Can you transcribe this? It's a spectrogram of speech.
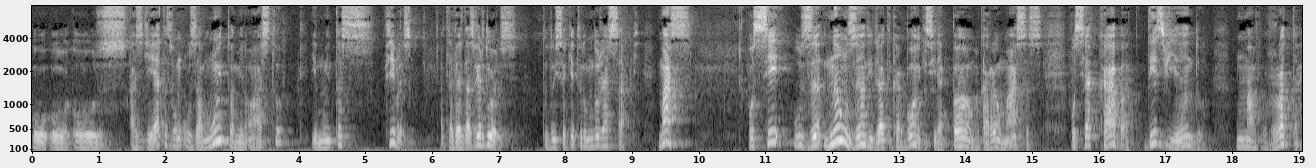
o, o, os, as dietas vão usar muito aminoácido e muitas fibras através das verduras. Tudo isso aqui todo mundo já sabe. Mas você usa, não usando hidrato de carbono, que seria pão, macarrão, massas, você acaba desviando uma rota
